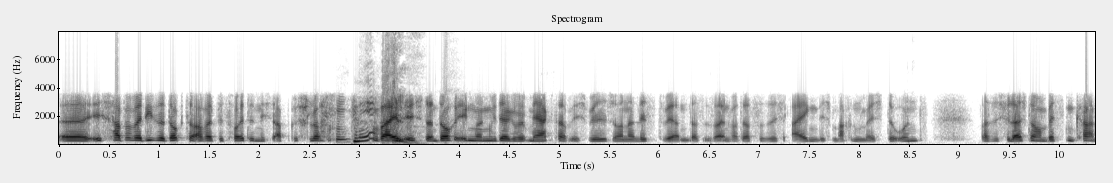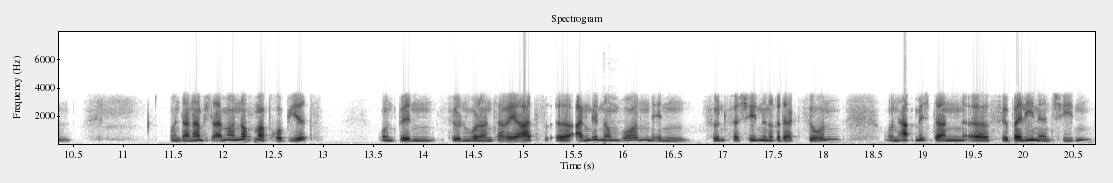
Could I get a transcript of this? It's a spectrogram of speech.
äh, ich habe aber diese Doktorarbeit bis heute nicht abgeschlossen, Nee. weil ich dann doch irgendwann wieder gemerkt habe, ich will Journalist werden. Das ist einfach das, was ich eigentlich machen möchte und was ich vielleicht auch am besten kann. Und dann habe ich es einmal nochmal probiert und bin für ein Volontariat äh, angenommen worden in fünf verschiedenen Redaktionen und habe mich dann äh, für Berlin entschieden.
